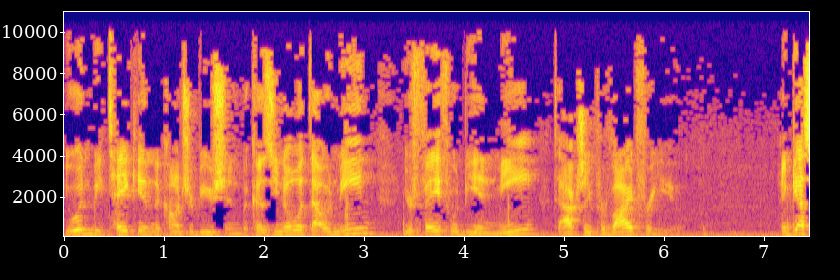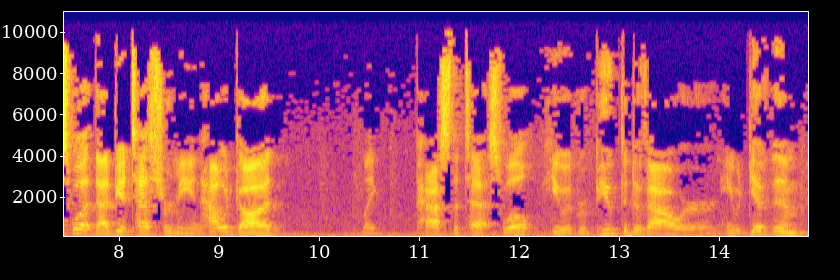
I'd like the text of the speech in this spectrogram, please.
You wouldn't be taking the contribution because you know what that would mean? Your faith would be in me to actually provide for you. And guess what? That'd be a test for me. And how would God like pass the test? Well, he would rebuke the devourer and he would give them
